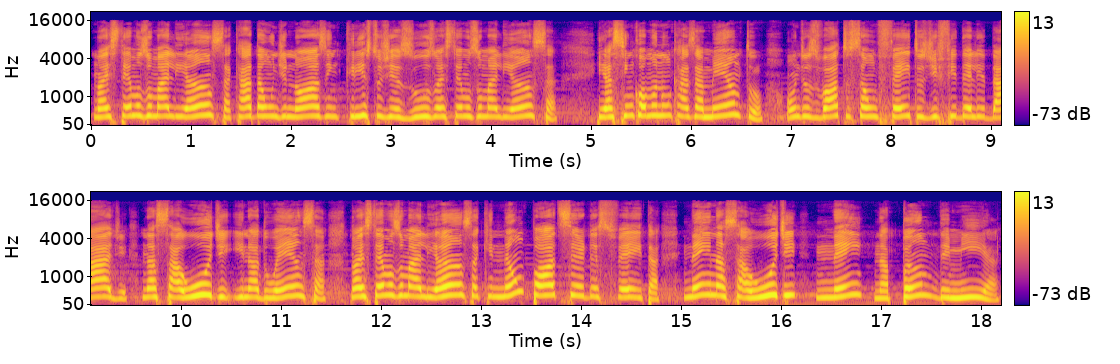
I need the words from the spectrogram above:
Nós temos uma aliança, cada um de nós em Cristo Jesus, nós temos uma aliança. E assim como num casamento, onde os votos são feitos de fidelidade na saúde e na doença, nós temos uma aliança que não pode ser desfeita, nem na saúde, nem na pandemia.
